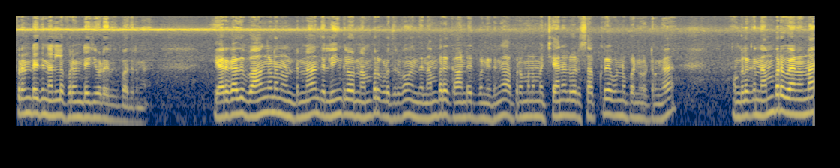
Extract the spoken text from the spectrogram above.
ஃப்ரண்டேஜ் நல்ல ஃப்ரண்டேஜோடு இருக்குது பார்த்துருங்க. யாருக்காவது வாங்கணுன்னுட்டுனா இந்த லிங்கில் ஒரு நம்பர் கொடுத்துருக்கோம். இந்த நம்பரை காண்டாக்ட் பண்ணிவிடுங்க அப்புறமா நம்ம சேனல் ஒரு சப்ஸ்கிரைப் ஒன்று பண்ணி விட்ருங்க உங்களுக்கு நம்பர் வேணும்னா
